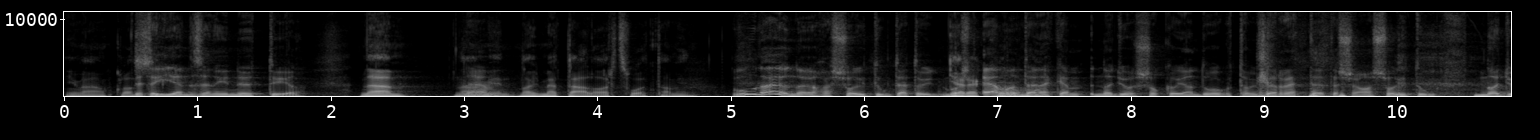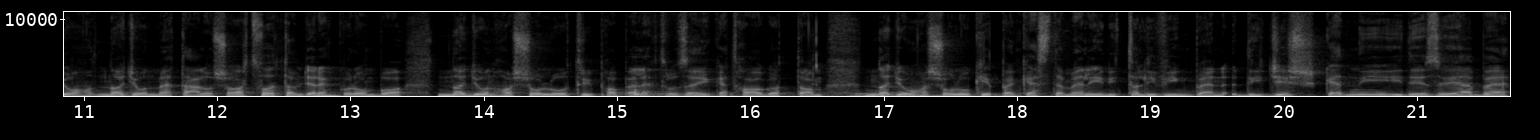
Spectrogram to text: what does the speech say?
nyilván a De klasszik. te ilyen zenén nőttél? Nem, nem, Nem? én nagy metal arc voltam én. Ú, nagyon-nagyon hasonlítunk, tehát hogy most elmondtál nekem nagyon sok olyan dolgot, amiben rettenetesen hasonlítunk. Nagyon, nagyon metálos arc voltam gyerekkoromban, nagyon hasonló trip-hop elektrozenéket hallgattam, nagyon hasonlóképpen kezdtem el én itt a livingben DJ-skedni idézőjelbe.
